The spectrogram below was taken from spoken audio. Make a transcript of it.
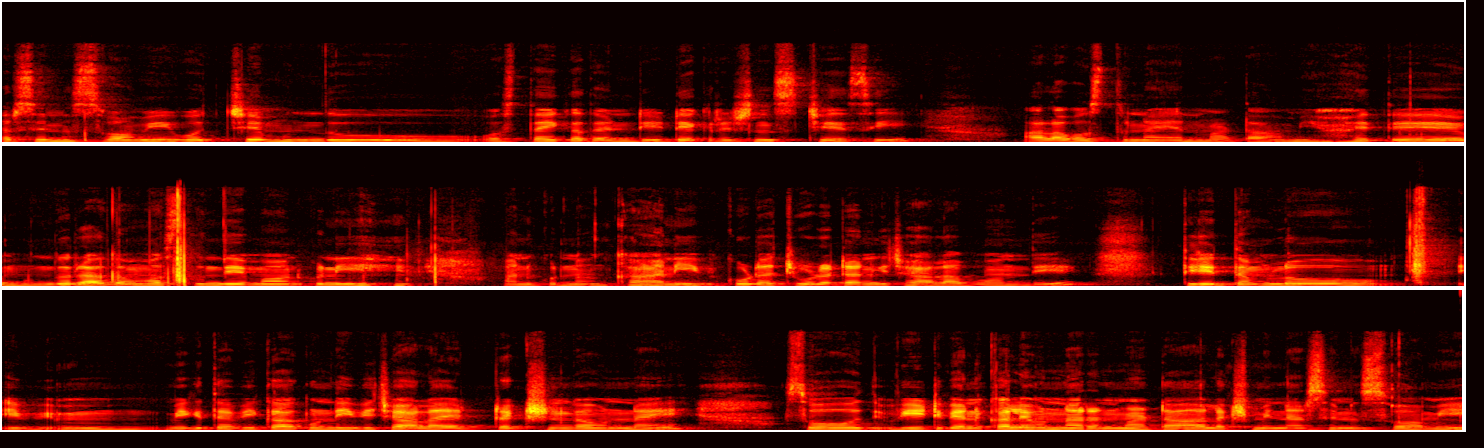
నరసింహస్వామి వచ్చే ముందు వస్తాయి కదండీ! డెకరేషన్స్ చేసి అలా వస్తున్నాయన్నమాట. మేమైతే ముందు రథం వస్తుందేమో అనుకుని అనుకున్నాం. కానీ ఇవి కూడా చూడటానికి చాలా బాగుంది. తీర్థంలో ఇవి మిగతావి కాకుండా ఇవి చాలా అట్రాక్షన్‌గా ఉన్నాయి. సో, వీటి వెనకాలే ఉన్నారనమాట లక్ష్మీనరసింహస్వామి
